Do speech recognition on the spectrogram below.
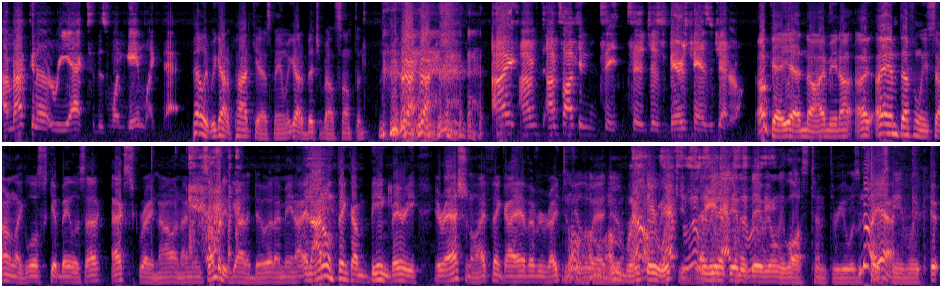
I'm not gonna react to this one game like that. Pelly, we got a podcast, man. We got to bitch about something. I, I'm, I'm talking to, to just Bears fans in general. Okay, yeah, no, I mean, I, I, I am definitely sounding like a little Skip Bayless X right now, and I mean, somebody's got to do it. I mean, I, and I don't think I'm being very irrational. I think I have every right to No, feel the way I'm- I do. I'm right No, there with you. I mean, at the end of the day, we only lost 10-3. It was a No, close yeah. game. Like, It-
